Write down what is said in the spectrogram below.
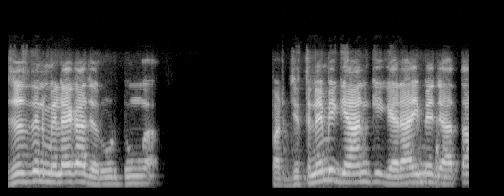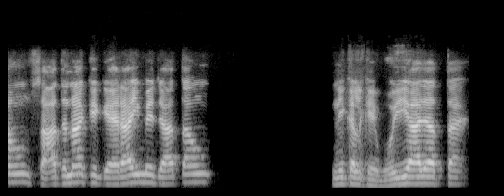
जिस दिन मिलेगा ज़रूर दूँगा। पर जितने भी ज्ञान की गहराई में जाता हूँ, साधना की गहराई में जाता हूँ, निकल के वही आ जाता है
